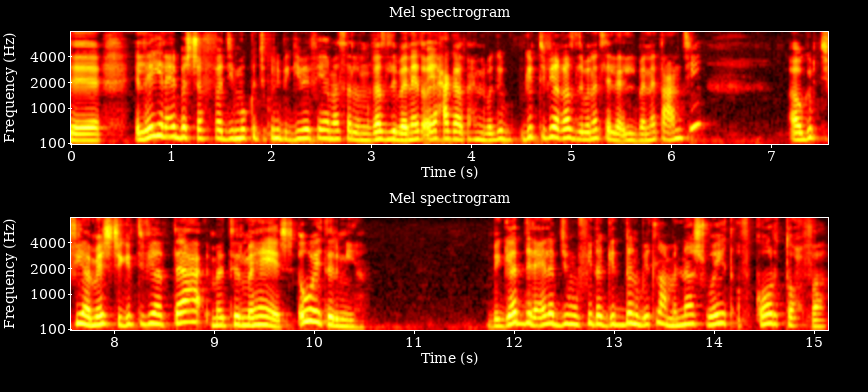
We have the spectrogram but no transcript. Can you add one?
اللي هي العلبة الشفافة دي ممكن تكوني بتجيبي فيها مثلا غزل بنات أو أي حاجة. إحنا بجيب جبت فيها غزل بنات للبنات عندي. أو جبت فيها مش جبت فيها بتاع ما ترميهاش. أوعي ترميها. بجد العلب دي مفيدة جدا وبيطلع منها شوية أفكار تحفة.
